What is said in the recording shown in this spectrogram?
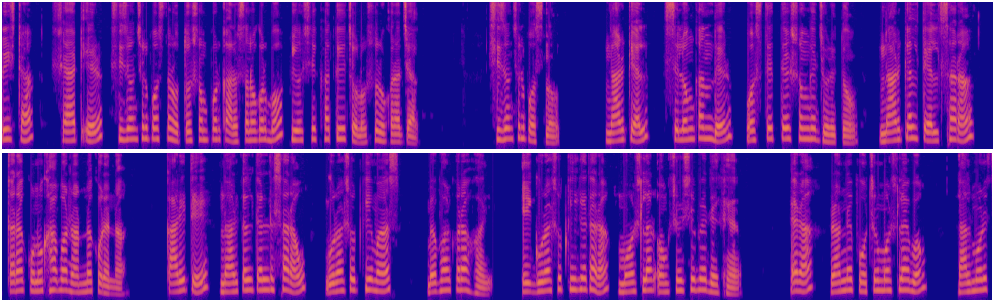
পৃষ্ঠা ষাট এর সৃজনশীল প্রশ্নের উত্তর সম্পর্কে আলোচনা করব। প্রিয় শিক্ষার্থী, চলো শুরু করা যাক। সৃজনশীল প্রশ্ন। নারকেল শ্রীলঙ্কানদের অস্তিত্বের সঙ্গে জড়িত। নারকেল তেল ছাড়া তারা কোনো খাবার রান্না করে না। কারিতে নারকেল তেল ছাড়াও গোড়া মাছ ব্যবহার করা হয়। এই গুঁড়া শুটকিকে তারা মশলার অংশ হিসেবে দেখে। এরা রান্নায় প্রচুর মশলা এবং লাল মরিচ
